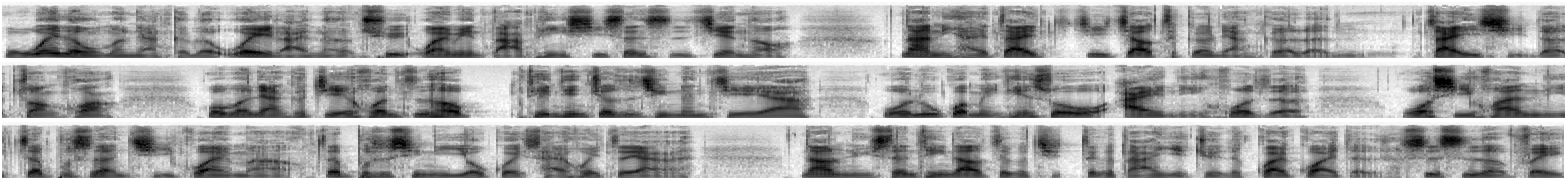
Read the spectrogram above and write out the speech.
我为了我们两个的未来呢，去外面打拼，牺牲时间哦。那你还在计较这个两个人在一起的状况？我们两个结婚之后，天天就是情人节呀。我如果每天说我爱你，或者……我喜欢你，这不是很奇怪吗？这不是心里有鬼才会这样啊？那女生听到这个这个答案也觉得怪怪的，似是而非，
